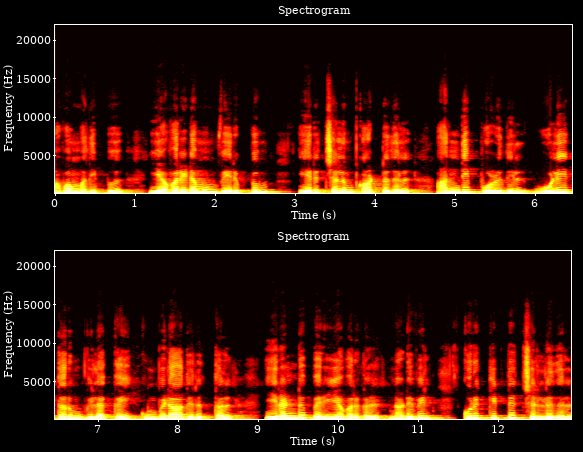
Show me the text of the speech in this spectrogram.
அவமதிப்பு எவரிடமும் வெறுப்பும் எரிச்சலும் காட்டுதல் அந்திப் பொழுதில் ஒளி தரும் விளக்கைக் கும்பிடாதிருத்தல் இரண்டு பெரியவர்கள் நடுவில் குறுக்கிட்டுச் செல்லுதல்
